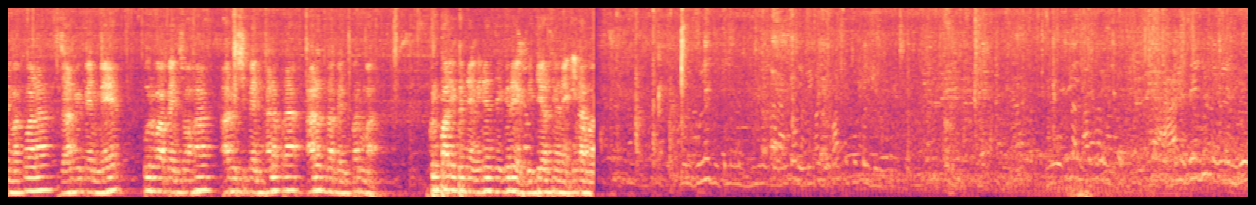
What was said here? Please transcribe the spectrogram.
જાનવીબેન મકવાણા જાનવીબેન મેર, પૂર્વાબેન ચૌહાણ, આરુષિબેન ખનપરા આરાધનાબેન પરમાર. કૃપાલીબેનને વિનંતી કરે વિદ્યાર્થીઓને ઇનામ ભૂલે જ તમને પાસે ચપ્પલ આને દઈ દો ને એટલે હું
